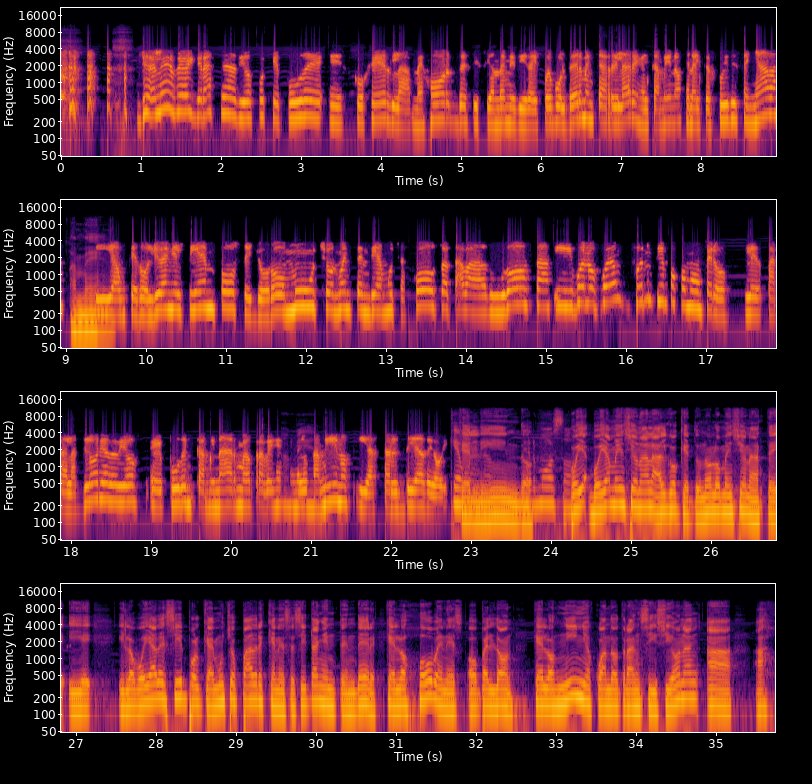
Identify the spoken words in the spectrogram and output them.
les doy gracias a Dios porque pude escoger la mejor decisión de mi vida y fue volverme a encarrilar en el camino en el que fui diseñada. Y aunque dolió en el tiempo, se lloró mucho, no entendía muchas cosas, estaba dudosa y bueno, fueron fueron tiempos como, pero para la gloria de Dios eh, pude encaminarme otra vez en los caminos y hasta el día de hoy. Qué, lindo. hermoso. Voy a, voy a mencionar algo que tú no lo mencionaste y y lo voy a decir porque hay muchos padres que necesitan entender que los jóvenes, o perdón, que los niños cuando transicionan a,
